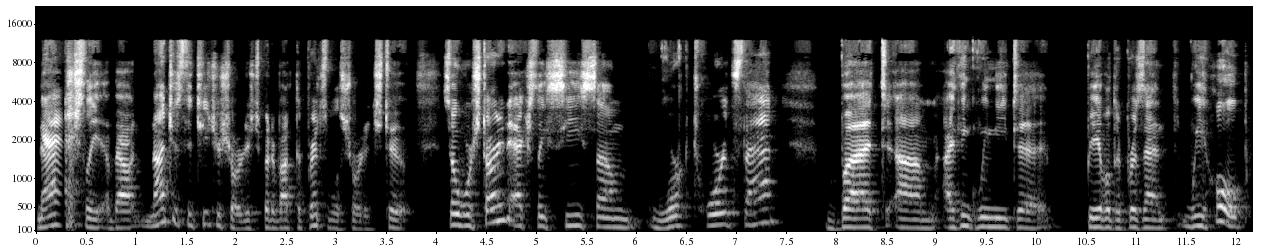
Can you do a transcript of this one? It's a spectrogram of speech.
nationally about not just the teacher shortage, but about the principal shortage too. So we're starting to actually see some work towards that. But um, I think we need to be able to present, we hope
